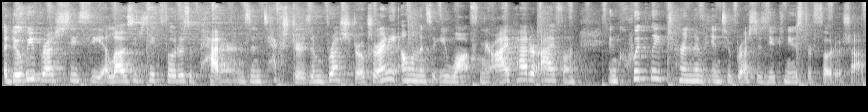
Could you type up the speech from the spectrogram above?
Adobe Brush CC allows you to take photos of patterns and textures and brush strokes or any elements that you want from your iPad or iPhone and quickly turn them into brushes you can use for Photoshop.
